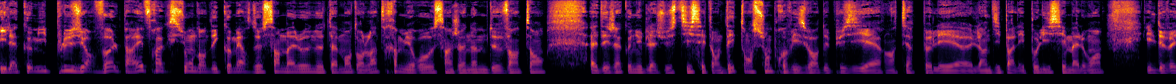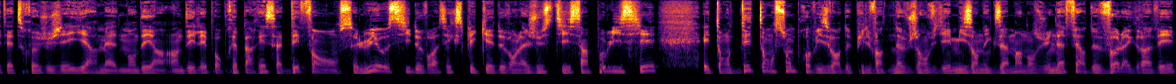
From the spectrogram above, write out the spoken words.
Il a commis plusieurs vols par effraction dans des commerces de Saint-Malo, notamment dans l'intramuros. Un jeune homme de 20 ans, déjà connu de la justice, est en détention provisoire depuis hier, interpellé lundi par les policiers malouins. Il devait être jugé hier, mais a demandé un délai pour préparer sa défense. Lui aussi devra s'expliquer devant la justice. Un policier est en détention provisoire depuis le 29 janvier, mis en examen dans une affaire de vol aggravé.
